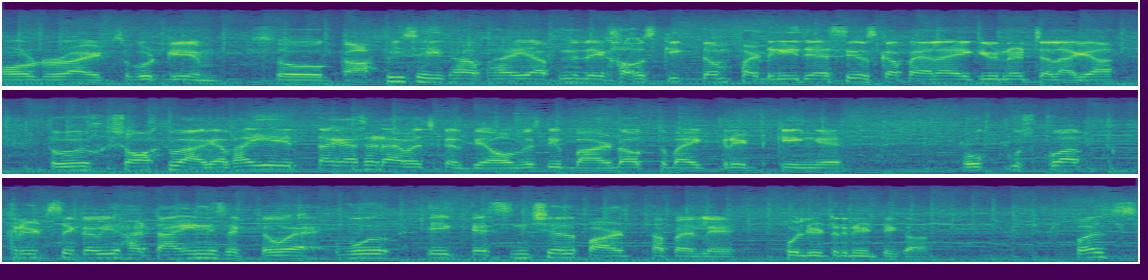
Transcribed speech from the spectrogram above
All right so good game so काफ़ी सही था भाई, आपने देखा उसकी एकदम फट गई, जैसे उसका पहला एक यूनिट चला गया। तो शॉक में आ गया। भाई, ये इतना कैसे डैमेज कर दिया? ऑब्वियसली बारडॉग तो भाई क्रिट किंग है। वो उसको आप क्रिट से कभी हटा ही नहीं सकते, वो वो एक एसेंशियल पार्ट था पहले होली ट्रिनिटी का। बस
